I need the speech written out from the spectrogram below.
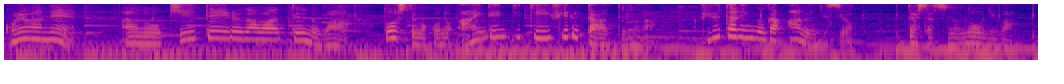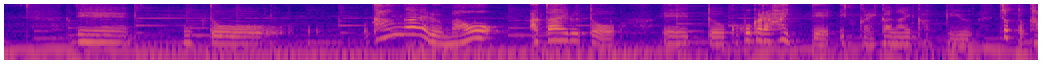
これはねあの聞いている側っていうのはどうしてもこのアイデンティティフィルターっていうのがフィルタリングがあるんですよ私たちの脳には。で、うんと、考える間を与えると,、え、っとここから入っていくかいかないかっていうちょっと考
